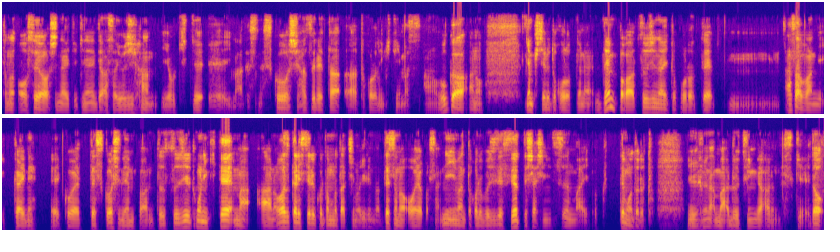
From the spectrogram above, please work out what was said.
そのお世話をしないといけないので、朝4時半に起きて、えー、今ですね、少し外れたところに来ています。あの僕は、あの、キャンプしてるところってね、電波が通じないところで、うん、朝晩に一回ね、え、こうやって少し電波が通じるところに来て、まあ、あの、お預かりしている子供たちもいるので、その親御さんに今のところ無事ですよって写真数枚送って戻るというふうな、まあ、ルーティンがあるんですけれど、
